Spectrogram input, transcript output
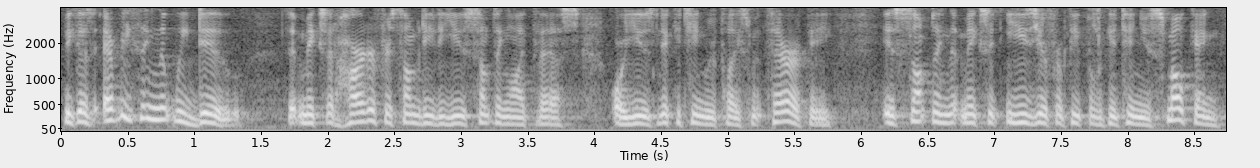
Because everything that we do that makes it harder for somebody to use something like this or use nicotine replacement therapy is something that makes it easier for people to continue smoking,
